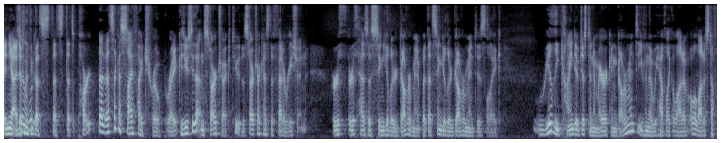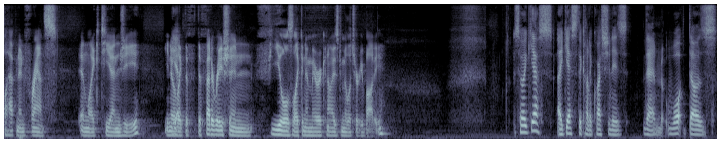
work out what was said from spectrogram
And yeah, I So definitely think that's that's that's part that, that's like a sci-fi trope, right? Because you see that in Star Trek too. The Star Trek has the Federation. Earth Earth has a singular government, but that singular government is like really kind of just an American government, even though we have like a lot of oh a lot of stuff will happen in France and like TNG. You know, Yeah. like the the Federation feels like an Americanized military body. So I guess I guess the kind of question is then what does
